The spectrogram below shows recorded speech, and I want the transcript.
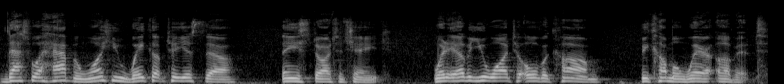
That's what happened. Once you wake up to yourself, things start to change. Whatever you want to overcome, become aware of it.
